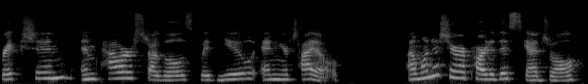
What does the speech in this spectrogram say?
friction, and power struggles with you and your child. I want to share a part of this schedule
